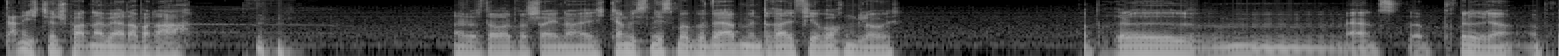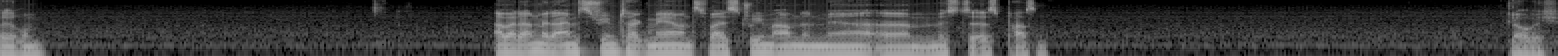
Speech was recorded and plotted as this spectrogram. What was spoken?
Ich da nicht Twitch-Partner werde, aber da. das dauert wahrscheinlich noch. Ich kann mich das nächste Mal bewerben in drei, vier Wochen, glaube ich. April, mm, März, April, ja, April rum. Aber dann mit einem Streamtag mehr und zwei Streamabenden mehr ähm, müsste es passen. Glaube ich.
